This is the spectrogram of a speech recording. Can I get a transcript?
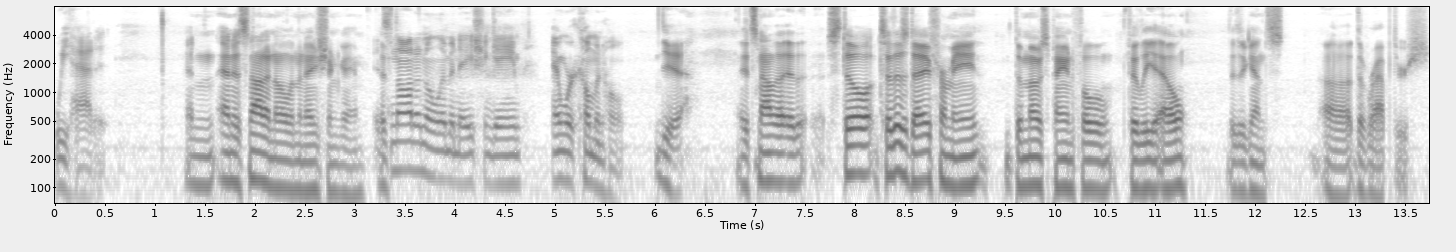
we had it. And and it's not an elimination game. It's not an elimination game, and we're coming home. Yeah, it's not. A, still to this day for me, the most painful Philly L is against uh, the Raptors.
